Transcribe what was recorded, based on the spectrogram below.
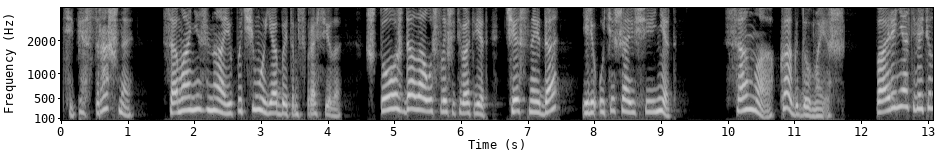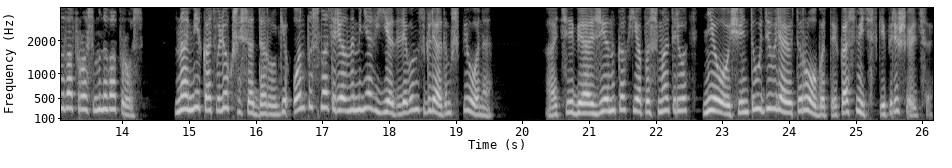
Тебе страшно? Сама не знаю, почему я об этом спросила. Что ждала услышать в ответ, честное «да» или утешающее «нет»? Сама как думаешь? Парень ответил вопросом на вопрос. На миг отвлекшись от дороги, он посмотрел на меня въедливым взглядом шпиона. «А тебя, Зин, как я посмотрю, не очень-то удивляют роботы, космические пришельцы.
